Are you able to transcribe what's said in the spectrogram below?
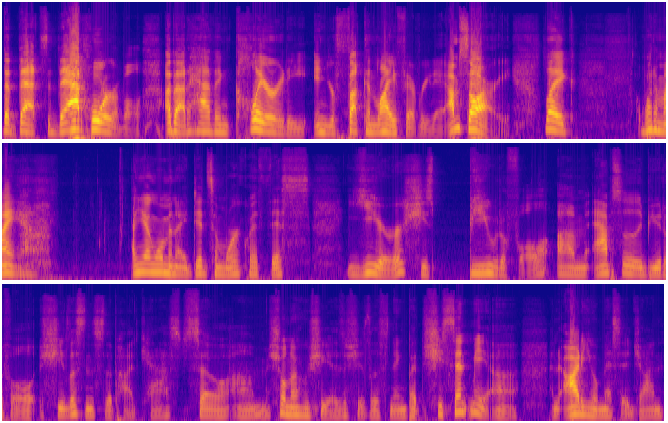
that that's that horrible about having clarity in your fucking life every day. I'm sorry. Like, what am I? A young woman I did some work with this year. She's beautiful, um, absolutely beautiful. She listens to the podcast, so um, she'll know who she is if she's listening. But she sent me a, an audio message on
